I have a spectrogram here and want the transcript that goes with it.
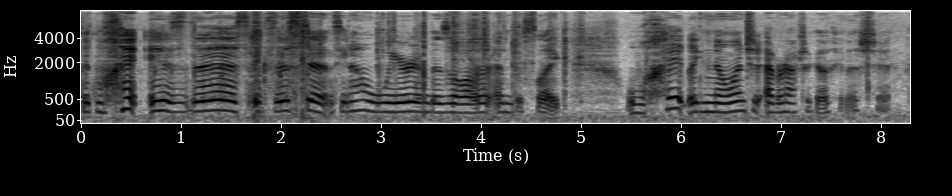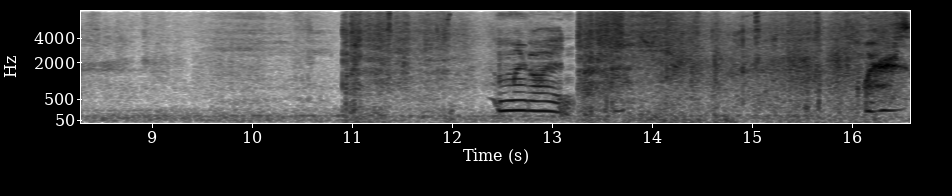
Like, what is this existence? You know how weird and bizarre and just like, what? Like, no one should ever have to go through this shit. Oh my god. Where's.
